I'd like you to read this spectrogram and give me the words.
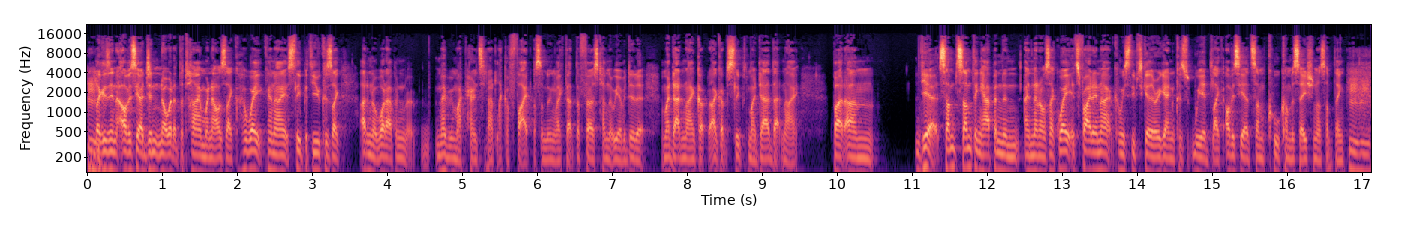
Like, as in, obviously, I didn't know it at the time when I was like, oh, "Wait, can I sleep with you?" Because like, I don't know what happened. Maybe my parents had had like a fight or something like that the first time that we ever did it, and my dad and I got I got to sleep with my dad that night. But um, yeah, some something happened, and and then I was like, "Wait, it's Friday night. Can we sleep together again?" Because we had like obviously had some cool conversation or something.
